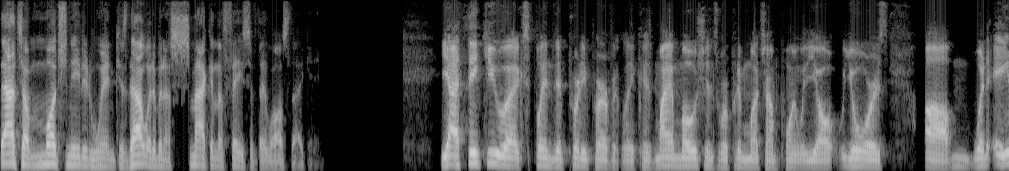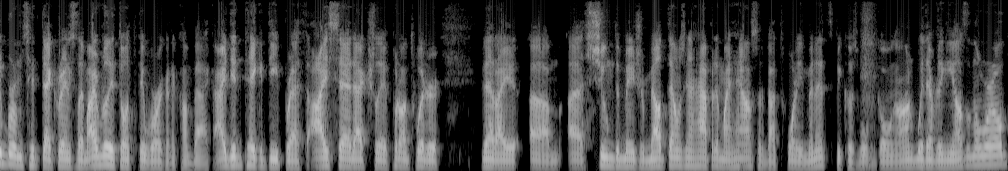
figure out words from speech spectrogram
That's a much needed win because that would have been a smack in the face if they lost that game. Yeah, I think you uh, explained it pretty perfectly because my emotions were pretty much on point with your, yours. Um, when Abrams hit that grand slam, I really thought they were going to come back. I did take a deep breath. I said, actually, I put on Twitter that I um, assumed a major meltdown was going to happen in my house in about 20 minutes because what was going on with everything else in the world.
